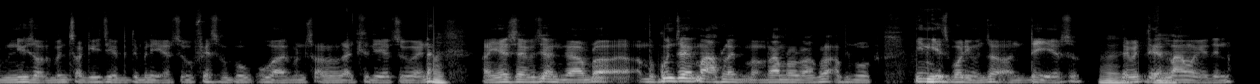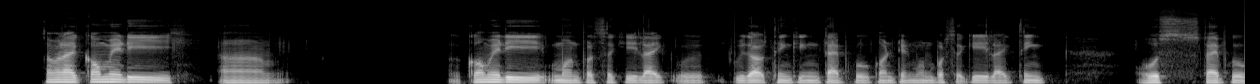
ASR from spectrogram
न्युजहरू पनि छ कि त्यो त्यो पनि हेर्छु फेसबुकको उहरू पनि सर एकचोटि हेर्छु होइन। हेरिसकेपछि अनि अब अब कुन चाहिँमा आफूलाई राम्रो राम्रो आफ्नो इन्गेज बढी हुन्छ अनि त्यही हेर्छु। त्यही पनि धेरै लामो हेर्दिनँ। तपाईँलाई कमेडी कमेडी मनपर्छ कि लाइक विदाउट थिङ्किङ टाइपको कन्टेन्ट मनपर्छ कि लाइक थिङ्क होस् टाइपको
